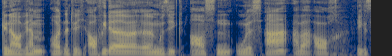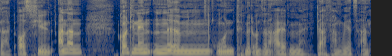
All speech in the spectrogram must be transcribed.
Genau, wir haben heute natürlich auch wieder äh, Musik aus den USA, aber auch, wie gesagt, aus vielen anderen Kontinenten. Ähm, und mit unseren Alben, da fangen wir jetzt an.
